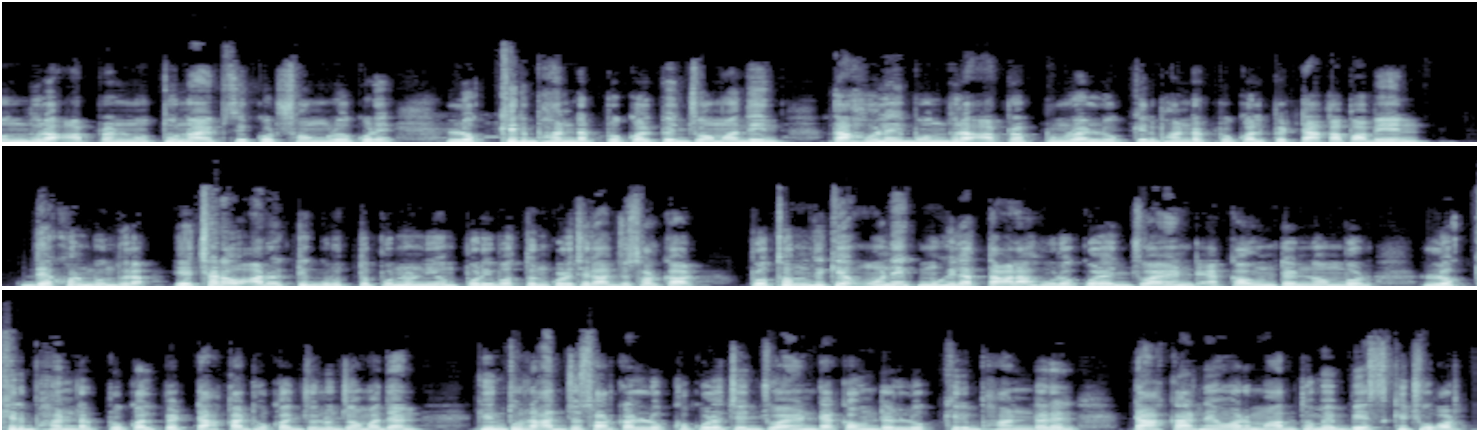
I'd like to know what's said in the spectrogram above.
বন্ধুরা আপনার নতুন আইএফসি কোড সংগ্রহ করে লক্ষ্মীর ভাণ্ডার প্রকল্পে জমা দিন। তাহলেই বন্ধুরা আপনার পুনরায় লক্ষ্মীর ভাণ্ডার প্রকল্পের টাকা পাবেন। দেখুন বন্ধুরা, এছাড়াও আরও একটি গুরুত্বপূর্ণ নিয়ম পরিবর্তন করেছে রাজ্য সরকার। প্রথম দিকে অনেক মহিলা তাড়াহুড়ো করে জয়েন্ট অ্যাকাউন্টের নম্বর লক্ষ্মীর ভাণ্ডার প্রকল্পে টাকা ঢোকার জন্য জমা দেন। কিন্তু রাজ্য সরকার লক্ষ্য করেছে জয়েন্ট অ্যাকাউন্টে লক্ষ্মীর ভাণ্ডারের টাকা নেওয়ার মাধ্যমে বেশ কিছু অর্থ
